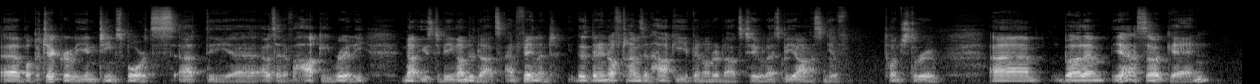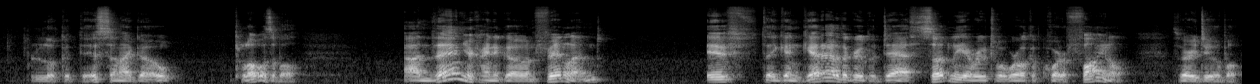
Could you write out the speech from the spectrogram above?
uh, but particularly in team sports at the uh, outside of hockey, really not used to being underdogs. And Finland, there's been enough times in hockey you've been underdogs too. Let's be honest, and you've punched through. Um, but um, yeah, so again, look at this, and I go plausible. And then you're kind of going Finland. If they can get out of the group of death, suddenly a route to a World Cup quarter final it's very doable.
